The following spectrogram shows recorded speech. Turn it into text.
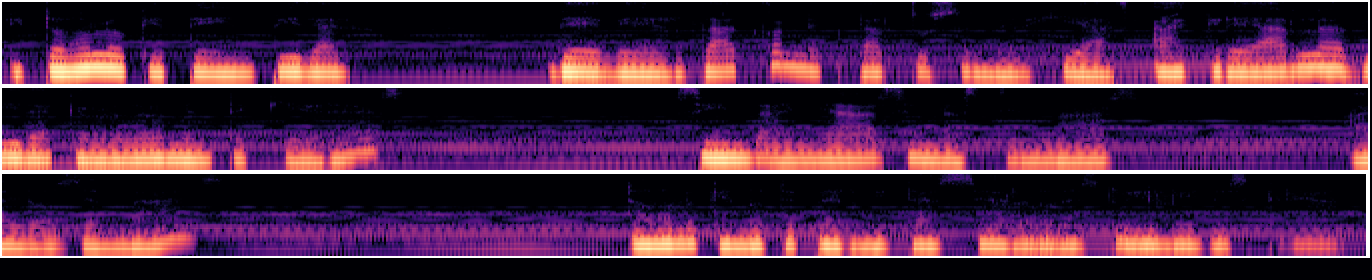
Y todo lo que te impida de verdad conectar tus energías a crear la vida que verdaderamente quieres, sin dañar, sin lastimar a los demás, todo lo que no te permita hacerlo, destruyelo y descréalo.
